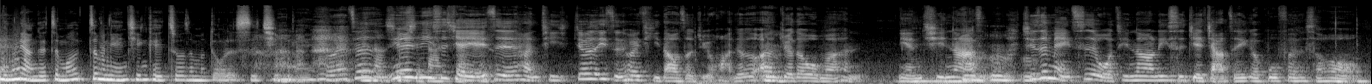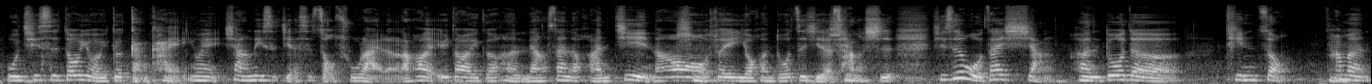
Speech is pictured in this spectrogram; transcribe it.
你们两个怎么这么年轻，可以做这么多的事情呢？对，真的，因为丽师姐也一直很提，就是一直会提到这句话，就是说，嗯，觉得我们很年轻啊什么。其实每次我听到丽师姐讲这一个部分的时候，我其实都有一个感慨，因为像丽师姐是走出来了，然后也遇到一个很良善的环境，然后所以有很多自己的尝试。其实我在想，很多的。听众，他们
